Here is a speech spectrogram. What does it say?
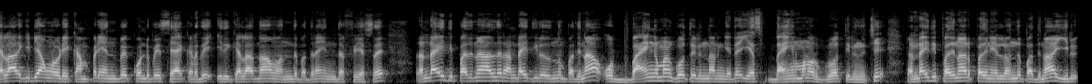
எல்லாருக்கிட்டையும் அவங்களுடைய கம்பெனி அன்பு கொண்டு போய் சேர்க்கறது. இதுக்கெல்லாம் தான் வந்து பார்த்தீங்கன்னா இந்த ஃபேஸு ரெண்டாயிரத்தி பதினாலு ரெண்டாயிரத்தி இருபது வந்து பார்த்தீங்கன்னா ஒரு பயங்கரமான க்ரோத் இருந்தான்னு கேட்டால் எஸ் பயங்கரமான ஒரு க்ரோத் இருந்துச்சு. ரெண்டாயிரத்தி பதினாறு பதினேழு வந்து பார்த்தீங்கன்னா இரு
